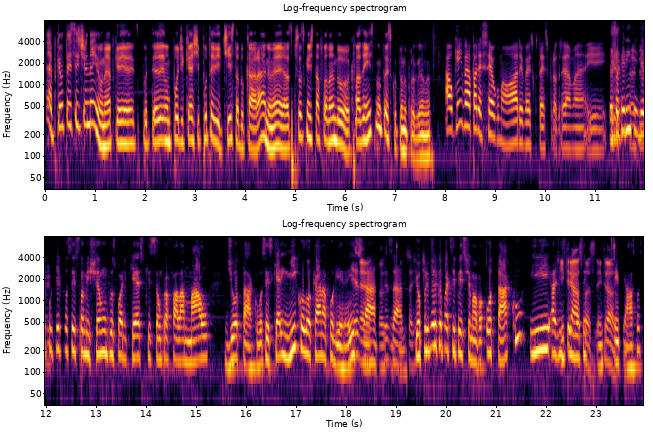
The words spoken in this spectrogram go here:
É, porque não tem sentido nenhum, né? Porque é um podcast puta elitista do caralho, né? As pessoas que a gente tá falando que fazem isso não estão escutando o programa. Alguém vai aparecer alguma hora e vai escutar esse programa e. Eu só queria entender por que que vocês só me chamam pros podcasts que são pra falar mal de otaku. Vocês querem me colocar na fogueira, é isso? Exato, basicamente exato. isso. A E o gente- primeiro que eu participei se chamava Otaku e a gente Entre aspas, entre aspas. entre aspas,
